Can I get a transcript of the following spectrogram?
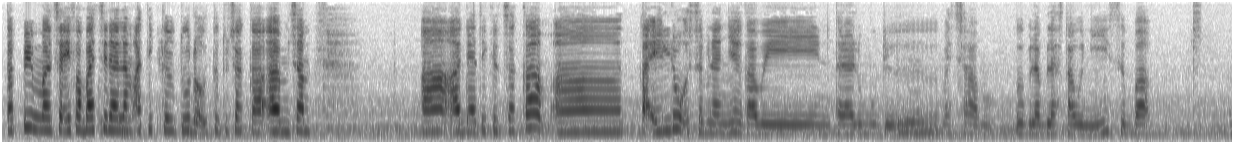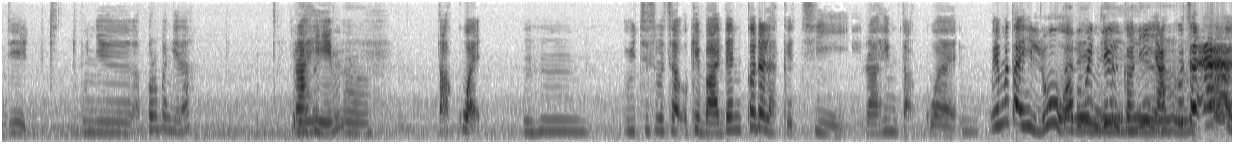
Tapi macam Ifah baca dalam artikel tu doktor tu cakap uh, macam uh, ada artikel tu cakap uh, tak elok sebenarnya kahwin terlalu muda hmm. macam berbelas-belas tahun ni sebab dia kita punya apa orang panggil lah rahim Uh. tak kuat. Mhm. Which is macam Okay badan kau dah lah kecil Rahim tak kuat Memang tak elok Tak Apa benda ready, kau ni. Aku macam eh.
